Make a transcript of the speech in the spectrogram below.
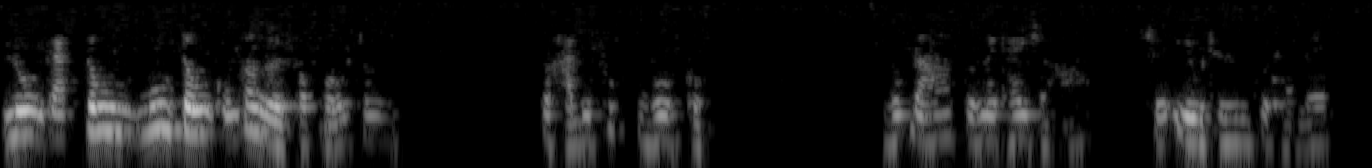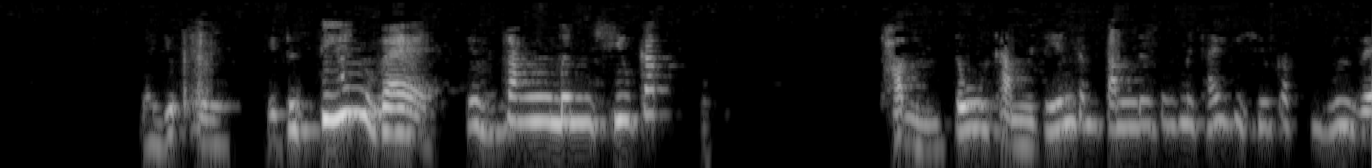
luôn cả tu muốn tu cũng có người phục vụ tôi. Tôi hạnh phúc vô cùng. Lúc đó tôi mới thấy rõ sự yêu thương của thượng đế để giúp tôi, thì tôi tiến về cái văn minh siêu cấp thầm tu thầm tiến trong tâm đi, tôi mới thấy cái siêu cấp vui vẻ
